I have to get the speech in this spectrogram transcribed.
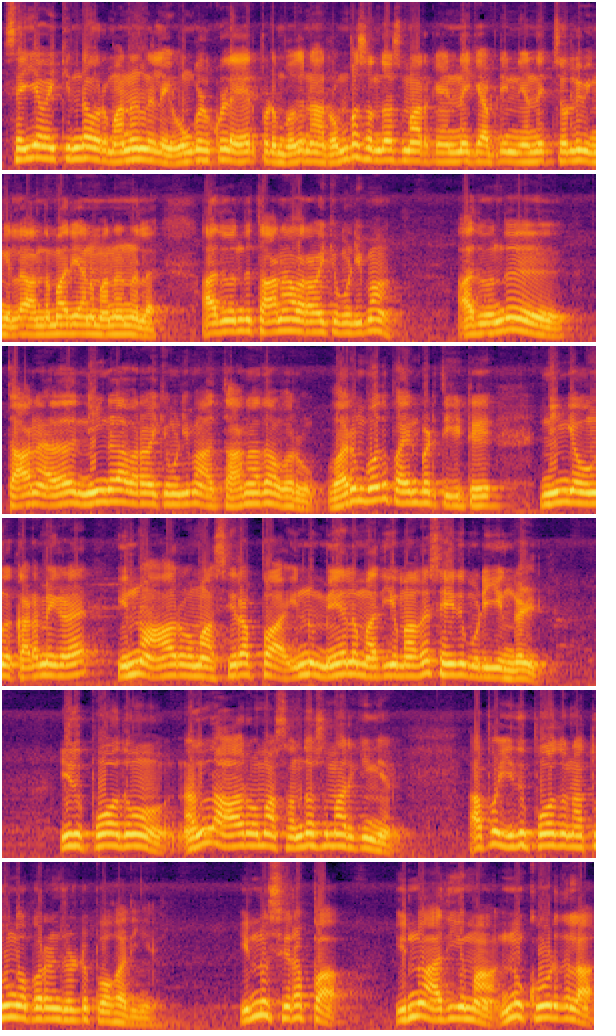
செய்ய வைக்கின்ற ஒரு மனநிலை உங்களுக்குள்ளே ஏற்படும் போது நான் ரொம்ப சந்தோஷமாக இருக்கேன் இன்றைக்கி அப்படின்னு என்ன சொல்லுவீங்கள்ல அந்த மாதிரியான மனநிலை. அது வந்து தானாக வர வைக்க முடியுமா? அது வந்து தானாக அதாவது நீங்களாக வர வைக்க முடியுமா? அது தானாக தான் வரும். வரும்போது பயன்படுத்திக்கிட்டு நீங்கள் உங்கள் கடமைகளை இன்னும் ஆர்வமாக சிறப்பாக இன்னும் மேலும் அதிகமாக செய்து முடியுங்கள். இது போதும். நல்ல ஆர்வமாக சந்தோஷமாக இருக்கீங்க. அப்போ இது போதும் நான் தூங்க போகிறேன்னு சொல்லிட்டு போகாதீங்க. இன்னும் சிறப்பாக இன்னும் அதிகமாக இன்னும் கூடுதலாக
